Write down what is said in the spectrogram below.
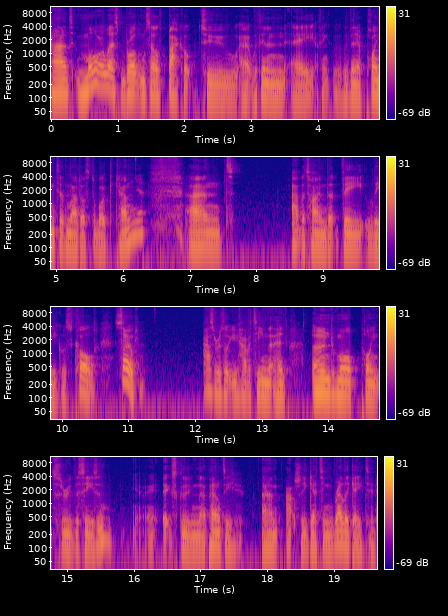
had more or less brought themselves back up to uh, within a, I think, within a point of Mladost Kanya, and at the time that the league was called. So, as a result, you have a team that had earned more points through the season, excluding their penalty, um, actually getting relegated.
